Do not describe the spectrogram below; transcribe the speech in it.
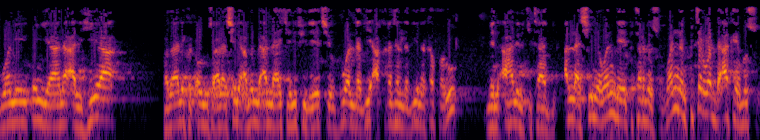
wani ƙungiya na alhira. Fa zalika qawlu ta'ala shine abin da Allah yake nufi da ya ce huwal ladhi akhrajal ladina kafaru min ahli alkitabi. Allah shine wanda ya fitar da su. Wannan fitarwar da aka yi musu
